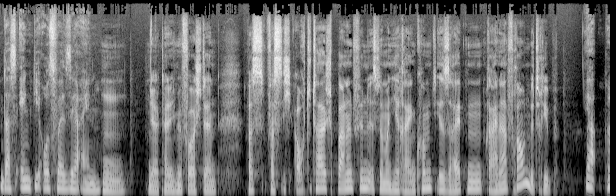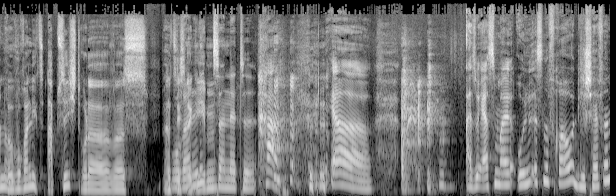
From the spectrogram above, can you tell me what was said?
Und das engt die Auswahl sehr ein. Hm. Ja, kann ich mir vorstellen. Was, was ich auch total spannend finde, ist, wenn man hier reinkommt, ihr seid ein reiner Frauenbetrieb. Ja, genau. Woran liegt's? Absicht oder was hat sich ergeben? Annette? Ha. ja. Also erstmal, Ull ist eine Frau, die Chefin.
